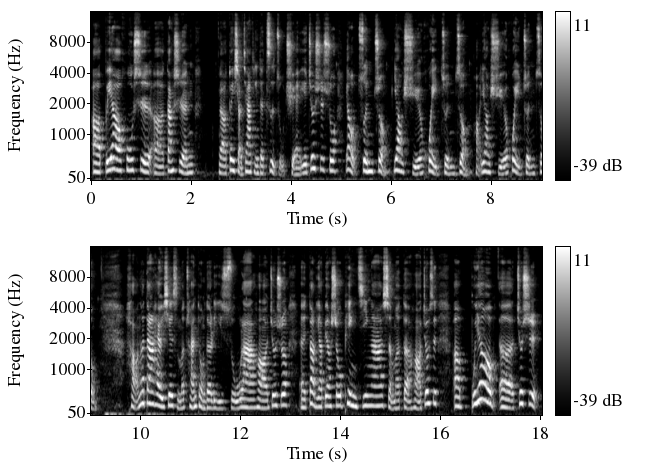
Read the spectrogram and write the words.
呃不要忽视呃当事人。呃，对小家庭的自主权，也就是说要尊重，要学会尊重，哈，要学会尊重。好，那当然还有一些什么传统的礼俗啦，哈，就是说，呃，到底要不要收聘金啊什么的，哈，就是呃，不要呃，就是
